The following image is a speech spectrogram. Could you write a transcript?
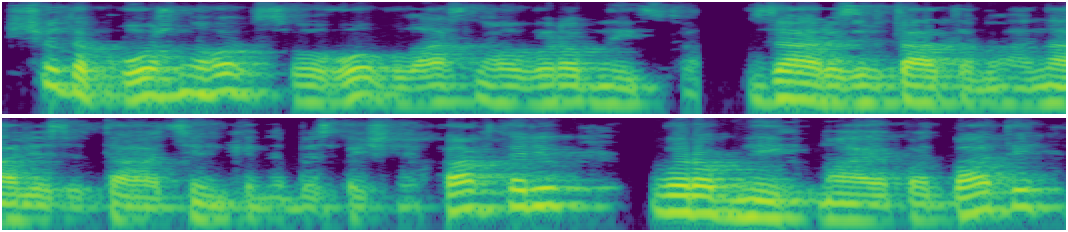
щодо кожного свого власного виробництва. За результатами аналізу та оцінки небезпечних факторів, виробник має подбати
